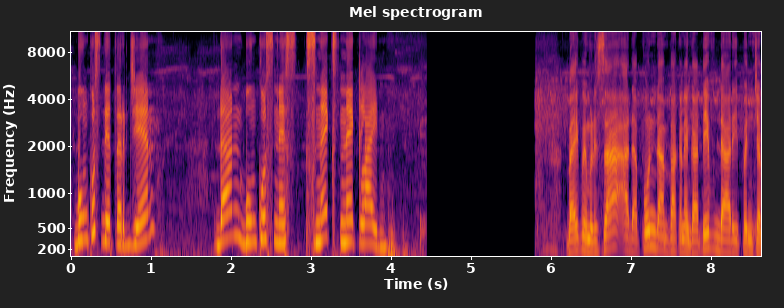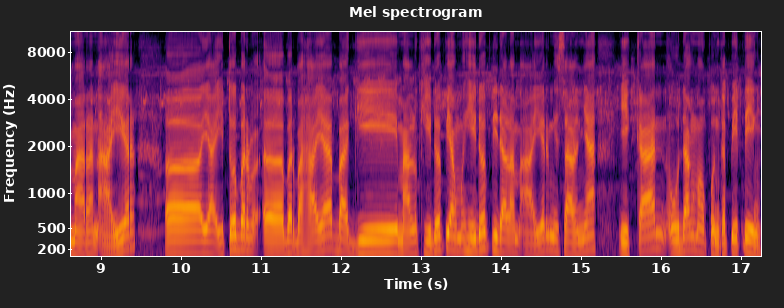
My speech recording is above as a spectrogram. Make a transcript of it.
bungkus deterjen, dan bungkus snack-snack lain. Baik pemirsa, adapun dampak negatif dari pencemaran air eh, yaitu ber, eh, berbahaya bagi makhluk hidup yang menghidup di dalam air misalnya ikan, udang maupun kepiting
